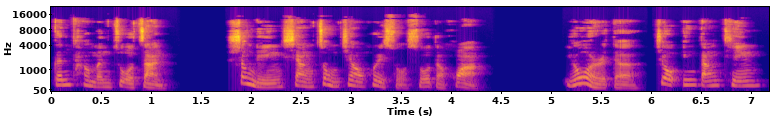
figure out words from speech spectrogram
跟他们作战。圣灵向众教会所说的话，有耳的就应当听。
